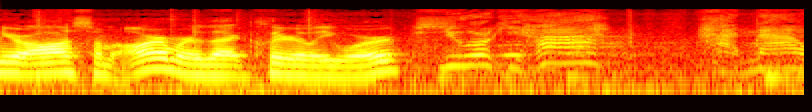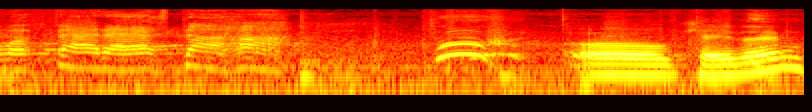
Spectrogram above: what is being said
Your awesome armor, that clearly works. You worky high? Ha now a fat ass da. Woo! Okay then.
